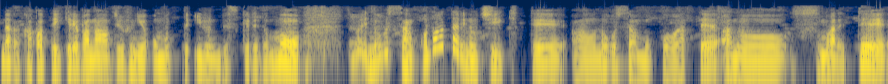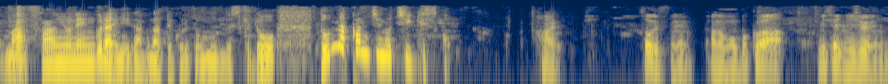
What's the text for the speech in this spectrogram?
なんか語っていければなというふうに思っているんですけれども、つまり野口さん、このあたりの地域って、あの、野口さんもこうやって、あの、住まれて、まあ3、4年ぐらいに多分なってくると思うんですけど、どんな感じの地域ですか？はい。そうですね。あの、僕は2020年に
